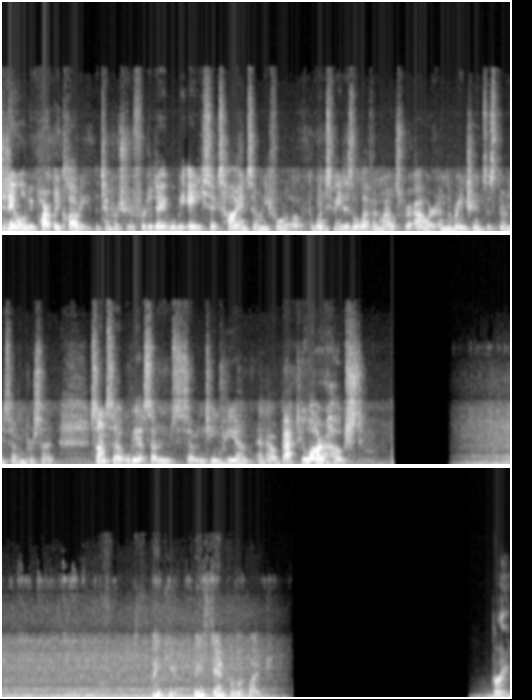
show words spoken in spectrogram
Today will be partly cloudy. The temperature for today will be 86 high and 74 low. The wind speed is 11 miles per hour and the rain chance is 37%. Sunset will be at 7:17 p.m. And now back to our host. Thank you. Please stand for the pledge. Three.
